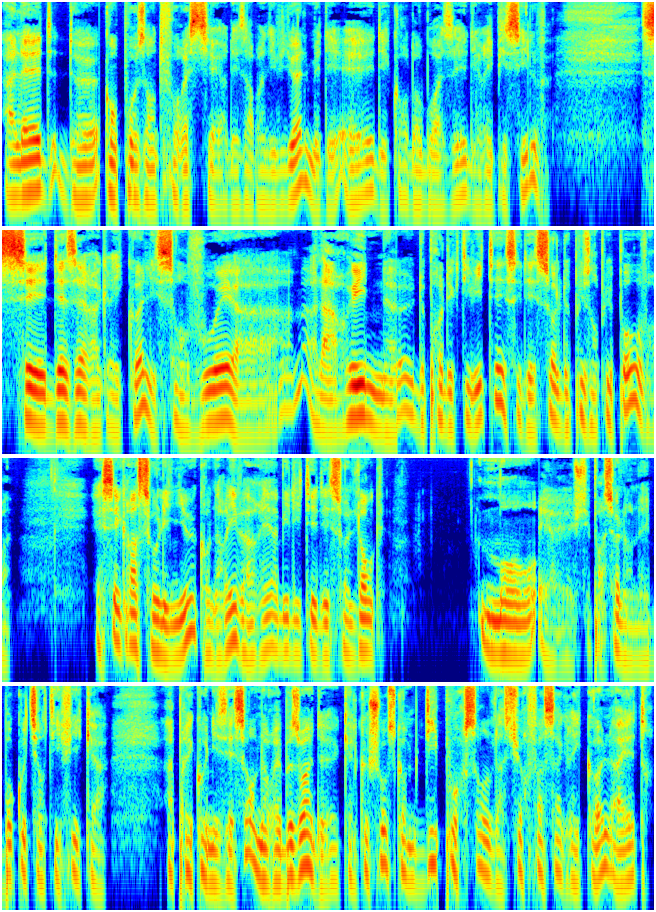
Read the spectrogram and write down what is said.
à l'aide de composantes forestières, des arbres individuels, mais des haies, des cordons boisés, des ripisylves. Ces déserts agricoles, ils sont voués à, la ruine de productivité. C'est des sols de plus en plus pauvres. Et c'est grâce aux ligneux qu'on arrive à réhabiliter des sols. Donc, mon, je ne suis pas seul, on a beaucoup de scientifiques à, à préconiser ça. On aurait besoin de quelque chose comme 10% de la surface agricole à être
